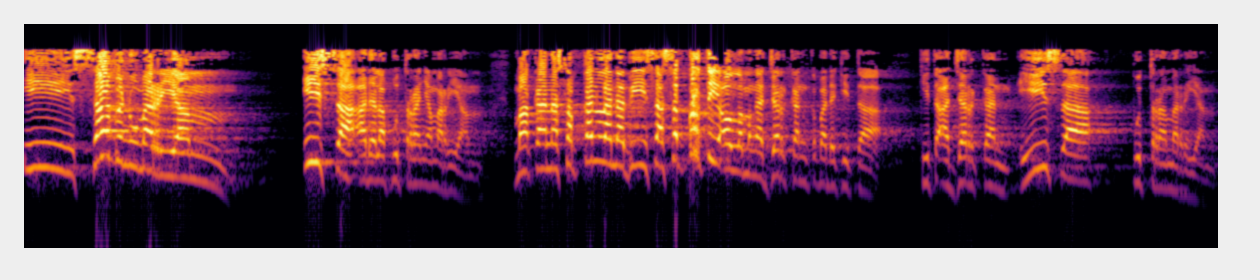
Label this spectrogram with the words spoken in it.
Isa bin Maryam. Isa adalah putranya Maryam. Maka nasabkanlah Nabi Isa seperti Allah mengajarkan kepada kita. Kita ajarkan Isa putra Maryam.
